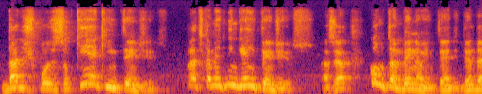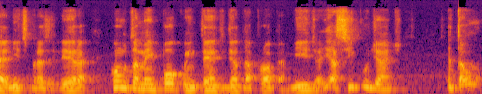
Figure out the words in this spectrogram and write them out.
da disposição. Quem é que entende isso? Praticamente ninguém entende isso, tá certo? Como também não entende dentro da elite brasileira, como também pouco entende dentro da própria mídia e assim por diante. Então,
